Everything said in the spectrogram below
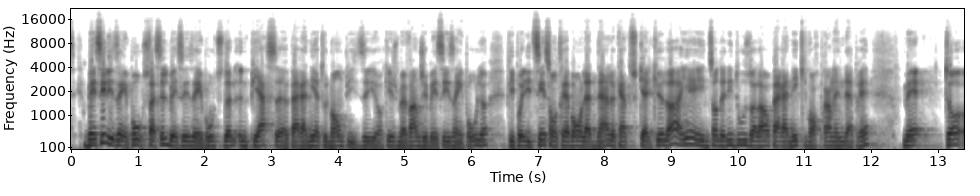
baisser les impôts, c'est facile de baisser les impôts. Tu donnes une pièce euh, par année à tout le monde puis dis OK, je me vante, j'ai baissé les impôts là. Puis les politiciens sont très bons là-dedans là, quand tu calcules ah yeah, ils nous ont donné 12 dollars par année qu'ils vont reprendre l'année d'après. Mais tu as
